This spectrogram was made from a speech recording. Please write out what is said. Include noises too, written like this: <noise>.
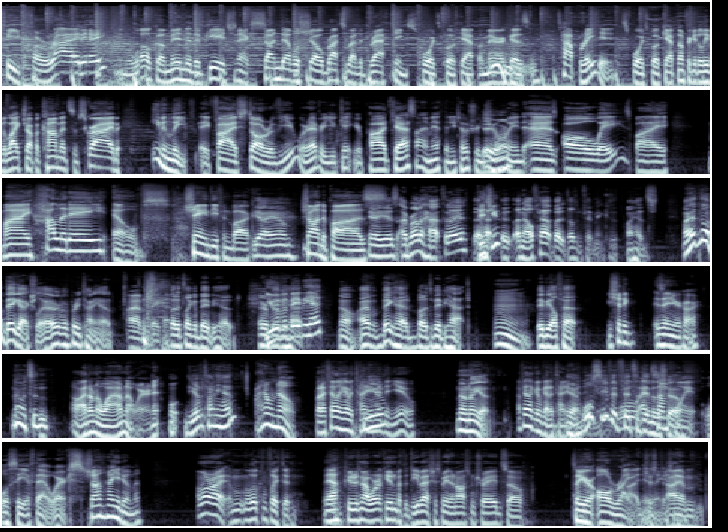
Happy Friday and welcome into the PHNX Sun Devil Show brought to you by the DraftKings Sportsbook app, America's top rated sportsbook app. Don't forget to leave a like, drop a comment, subscribe, even leave a five star review wherever you get your podcast. I am Anthony Totri, Yeah, joined as always by my holiday elves Shane Diefenbach, Yeah, I am. Sean DePaz. Yeah, he is. I brought a hat today. Did hat- you? An elf hat, but it doesn't fit me because my head's my head's not big actually. I have a pretty tiny head, I have a big <laughs> head. but it's like a baby head. Or You have a hat. baby head? No, I have a big head, but it's a baby hat. Mm. Baby elf hat. You should have. Is it in your car? No, it's in. Oh, I don't know why I'm not wearing it. Well, do you have a tiny head? I don't know, but I feel like I have a tinier you? head than you. No, not yet. I feel like I've got a tiny Yeah, head. we'll you. see if it fits Well, at the end of the some show. point, we'll see if that works. Sean, how you doing, man? I'm all right. I'm a little conflicted. Yeah. Computer's not working, but the D-Bash just made an awesome trade, so So you're all right. I is just you're I saying. am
